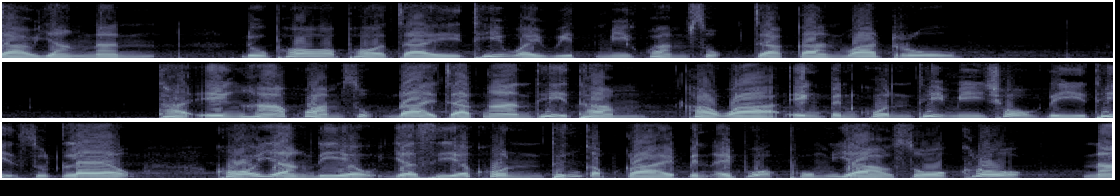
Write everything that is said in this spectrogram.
ยาวอย่างนั้น ดูพ่อพอใจที่วัยวิทย์มีความสุขจากการวาดรูป ถ้าเองหาความสุขได้จากงานที่ทำข้าว่าเองเป็นคนที่มีโชคดีที่สุดแล้ว ขออย่างเดียวอย่าเสียคนถึงกับกลายเป็นไอ้พวกผมยาวโซโครก น้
